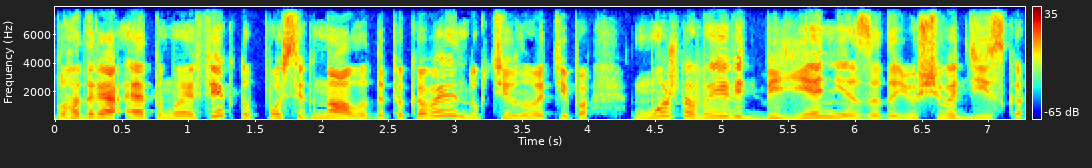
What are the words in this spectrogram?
Благодаря этому эффекту по сигналу ДПКВ индуктивного типа можно выявить биение задающего диска.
